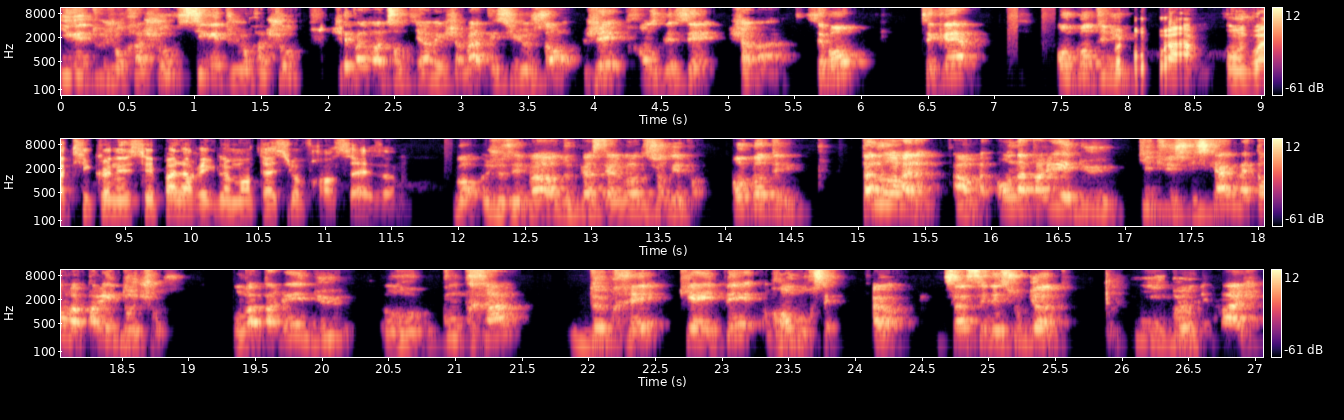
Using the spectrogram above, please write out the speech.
il est toujours Khashoub. S'il est toujours Khashoub, je n'ai pas le droit de sortir avec Shabbat. Et si je sors, j'ai transgressé Shabbat. C'est bon? C'est clair? On continue. On voit, on voit qu'il ne connaissait pas la réglementation française. Bon, je ne sais pas. En tout cas, c'est la réglementation des points. On continue. Tanou Ramadan. Alors, on a parlé du quitus fiscal. Maintenant, on va parler d'autre chose. On va parler du contrat de prêt qui a été remboursé. Alors, ça, c'est les sous-giotes du pages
